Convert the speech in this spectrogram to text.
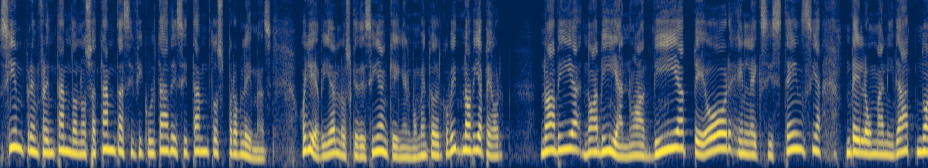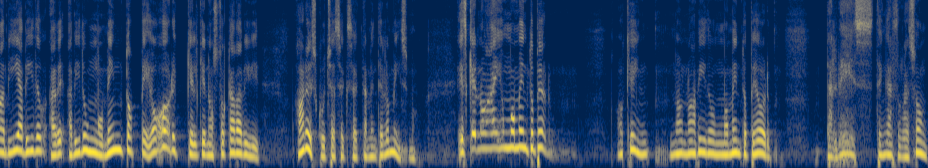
siempre enfrentándonos a tantas dificultades y tantos problemas. Oye, habían los que decían que en el momento del COVID no había peor. No había, no había, no había peor en la existencia de la humanidad, no había habido, habido un momento peor que el que nos tocaba vivir. Ahora escuchas exactamente lo mismo. Es que no hay un momento peor. Ok, no, no ha habido un momento peor. Tal vez tengas razón.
